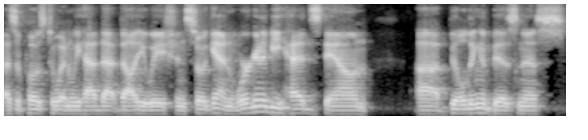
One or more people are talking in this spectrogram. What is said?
as opposed to when we had that valuation. So again, we're going to be heads down, uh, building a business.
